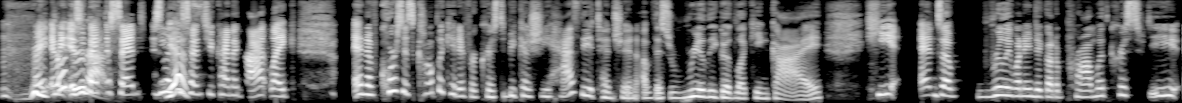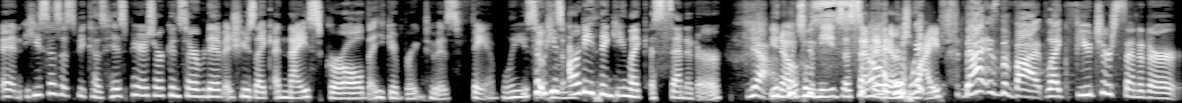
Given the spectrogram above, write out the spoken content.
right? I mean, isn't that. that. the sense? Isn't that the sense you kind of got? Like, and of course it's complicated for Christy because she has the attention of this really good looking guy. He ends up really wanting to go to prom with Christy and he says it's because his parents are conservative and she's like a nice girl that he can bring to his family. So he's Mhm. already thinking like a senator, Yeah. you know, who needs a so senator's weird. wife. That is the vibe, like future senator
